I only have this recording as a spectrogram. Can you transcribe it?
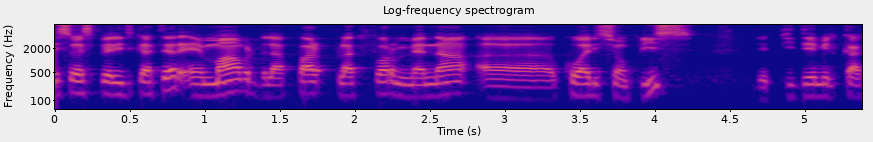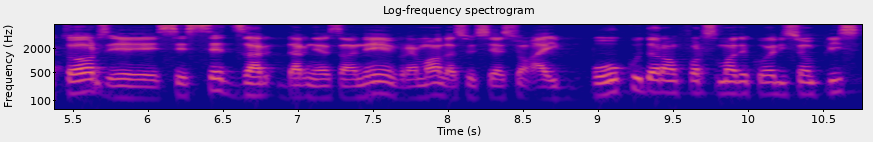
SOS Péréducateur est membre de la plateforme maintenant euh, Coalition Plus. Depuis 2014 et ces sept dernières années, vraiment, l'association a eu beaucoup de renforcement de Coalition Plus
